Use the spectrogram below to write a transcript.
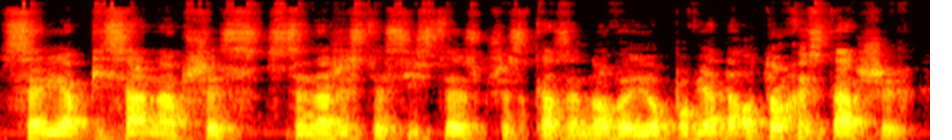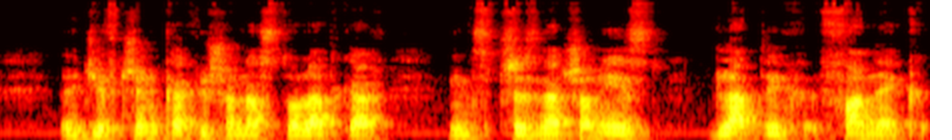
seria pisana przez scenarzystę Sisters, przez Kazenowe i opowiada o trochę starszych e, dziewczynkach, już o nastolatkach, więc przeznaczony jest dla tych fanek e,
